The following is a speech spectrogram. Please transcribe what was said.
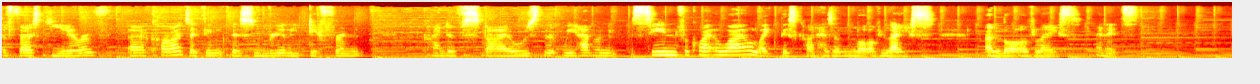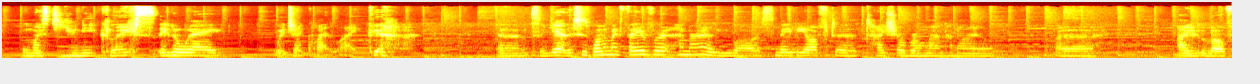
the first year of uh, cards. I think there's some really different kind of styles that we haven't seen for quite a while. Like this card has a lot of lace, a lot of lace, and it's almost unique lace in a way, which I quite like. um, so yeah, this is one of my favourite Hanayo URs, maybe after Taisho Roman Hanayo. Uh, I love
